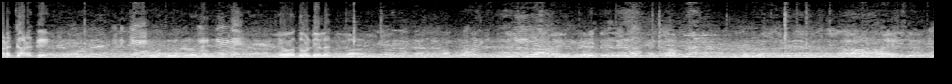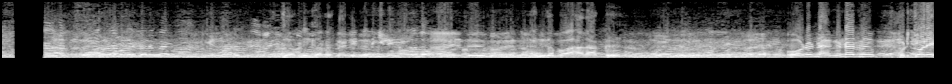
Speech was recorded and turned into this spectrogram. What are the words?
അടക്കടക്ക് യോഗത്ത് വണ്ടികൾ? എന്തപ്പോ ഹലാക്ക്? ഓടുണ്ട് എങ്ങനെ പിടിച്ചോളി.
